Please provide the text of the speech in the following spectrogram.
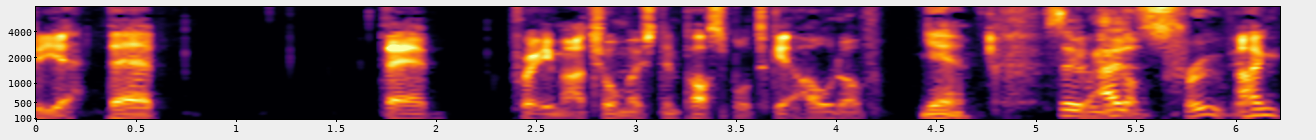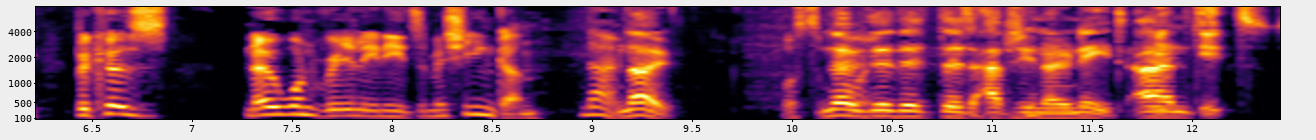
But yeah, they're they're pretty much almost impossible to get hold of. Yeah. So You've as, to prove it. I, because no one really needs a machine gun. no. no, What's the no, point? there, there- there's absolutely no need. And it's-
